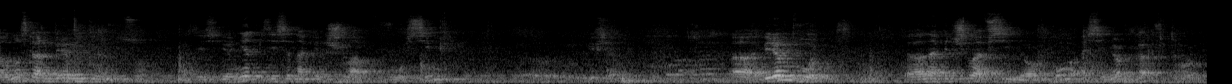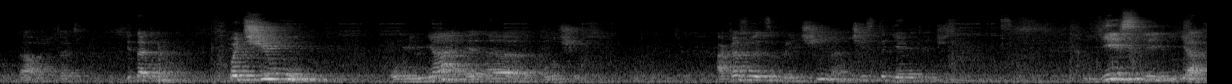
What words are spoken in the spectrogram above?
Ну, скажем, берем единицу. Здесь ее нет, здесь она перешла в 8. Э, и все. Э, берем двойку. Она перешла в семерку, а семерка в тройку. Да, вот, кстати. Итак, почему у меня это получилось? Оказывается, причина чисто геометрическая. Если я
